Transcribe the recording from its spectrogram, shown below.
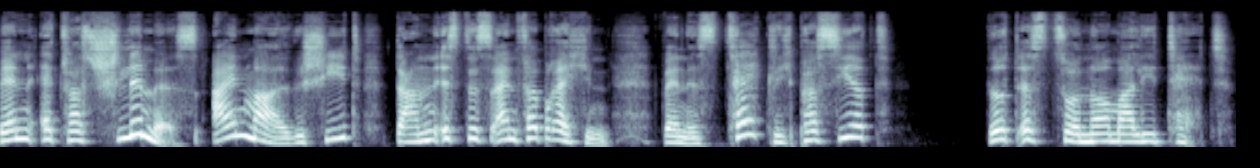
wenn etwas Schlimmes einmal geschieht, dann ist es ein Verbrechen. Wenn es täglich passiert, wird es zur Normalität.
